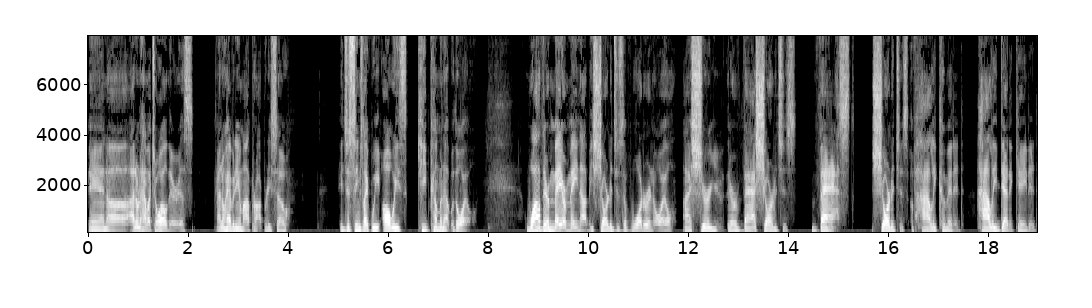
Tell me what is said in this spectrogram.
And uh, I don't know how much oil there is. I don't have any on my property, so it just seems like we always keep coming up with oil. While there may or may not be shortages of water and oil, I assure you there are vast shortages, vast shortages of highly committed, highly dedicated,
